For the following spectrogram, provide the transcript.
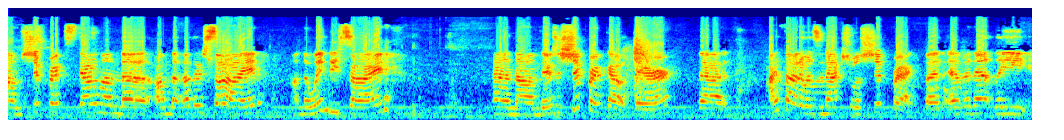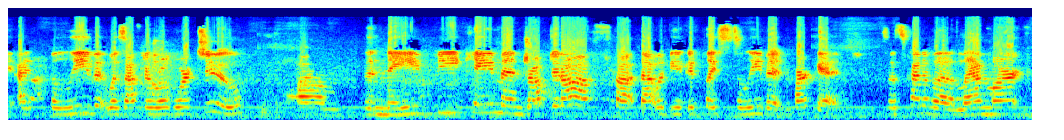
Um, Shipwreck's down on the on the other side, on the windy side. And um, there's a shipwreck out there that I thought it was an actual shipwreck, but evidently I believe it was after World War II. Um, the Navy came and dropped it off, thought that would be a good place to leave it and park it. So it's kind of a landmark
